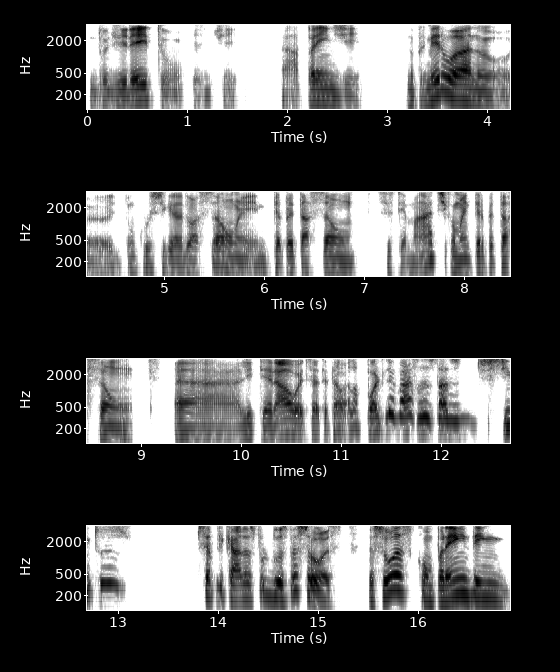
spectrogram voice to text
do direito que a gente aprende no primeiro ano eh, de um curso de graduação, é interpretação sistemática, uma interpretação uh, literal, etc. Tal, ela pode levar a resultados distintos se aplicados por duas pessoas. Pessoas compreendem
